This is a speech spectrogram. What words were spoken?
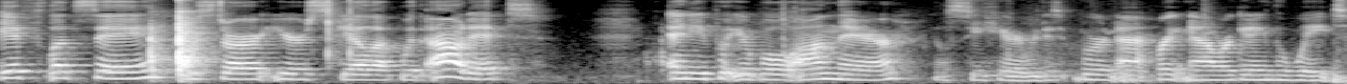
If, let's say, you start your scale up without it, and you put your bowl on there, you'll see here, we just, we're at, right now we're getting the weight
